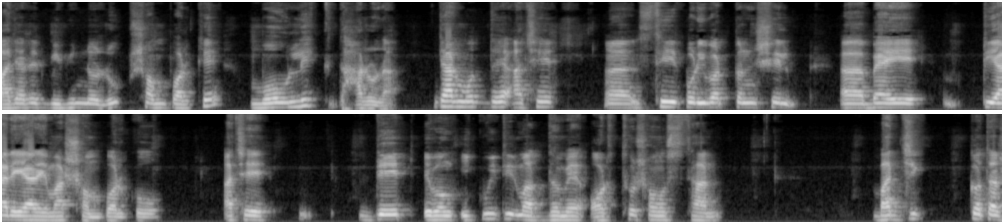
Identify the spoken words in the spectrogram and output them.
বাজারের বিভিন্ন রূপ সম্পর্কে মৌলিক ধারণা যার মধ্যে আছে স্থির পরিবর্তনশীল ব্যয়ে টিআরএআরএমআর সম্পর্ক আছে ডেট এবং ইকুইটির মাধ্যমে অর্থ সংস্থান, বাহ্যিকতার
